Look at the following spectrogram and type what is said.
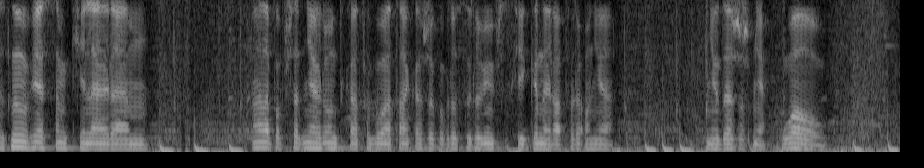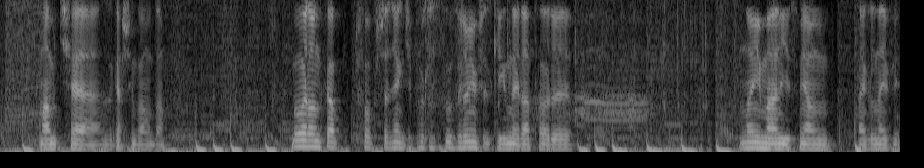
Znów jestem killerem. Ale poprzednia rundka to była taka, że po prostu zrobiłem wszystkie generatory. O nie. Nie uderzasz mnie. Wow. Mam cię. Zgasił Gonda. Była rundka poprzednia, gdzie po prostu zrobiłem wszystkie generatory. No i Malis miałem nagle najwie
